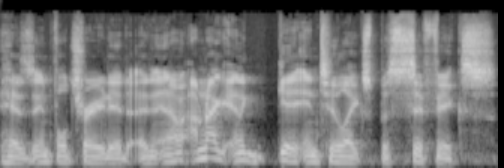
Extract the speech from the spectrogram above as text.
has infiltrated, and I'm not going to get into like specifics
